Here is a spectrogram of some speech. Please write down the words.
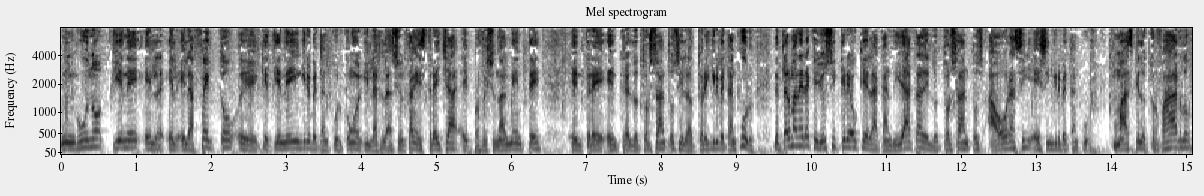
ninguno tiene el, el- afecto eh, que tiene Ingrid Betancourt con, y la relación tan estrecha eh, profesionalmente entre, entre el doctor Santos y la doctora Ingrid Betancourt. De tal manera que yo sí creo que la candidata del doctor Santos ahora sí es Ingrid Betancourt, más que el doctor Fajardo,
